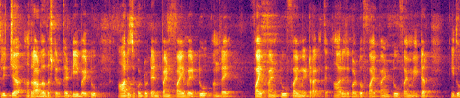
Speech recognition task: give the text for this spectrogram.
ತ್ರಿಜ್ಯ ಅದರ ಅರ್ಧದಷ್ಟಿರುತ್ತೆ D by two R is to ten point five by two ಅಂದರೆ five point two five metre ಆಗುತ್ತೆ. R is to five point two five metre ಇದು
